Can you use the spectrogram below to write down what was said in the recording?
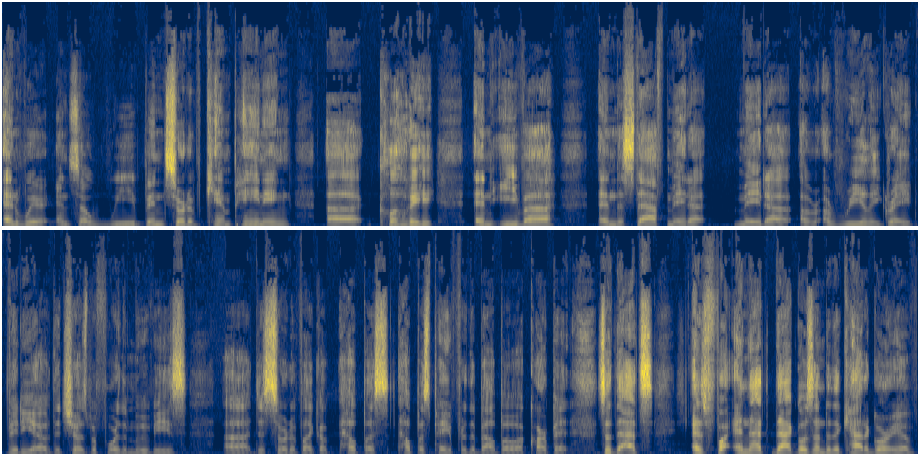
and we're and so we've been sort of campaigning. Uh, Chloe and Eva and the staff made a made a, a, a, really great video that shows before the movies uh, just sort of like a help us help us pay for the Balboa carpet. So that's as far and that that goes under the category of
